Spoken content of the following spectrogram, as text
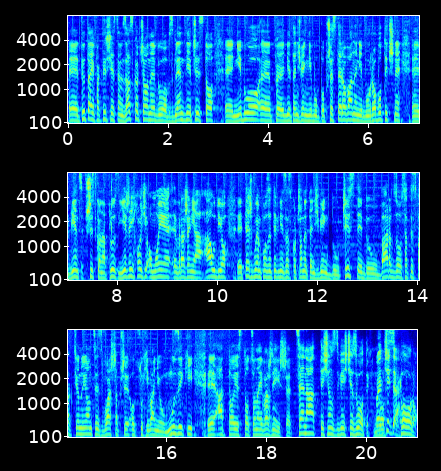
e, tutaj faktycznie jestem zaskoczony, było względnie czysto, e, nie było, e, p- nie- ten dźwięk nie był poprzesterowany, nie był robotyczny, e, więc wszystko na plus. Jeżeli chodzi o moje wrażenia audio, e, też byłem pozytywnie zaskoczony. Ten dźwięk był czysty, był bardzo satysfakcjonujący, zwłaszcza przy odsłuchiwaniu muzyki, e, a to jest to, co najważniejsze. Cena 1200 zł. No Powiem ci tak, sporo.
